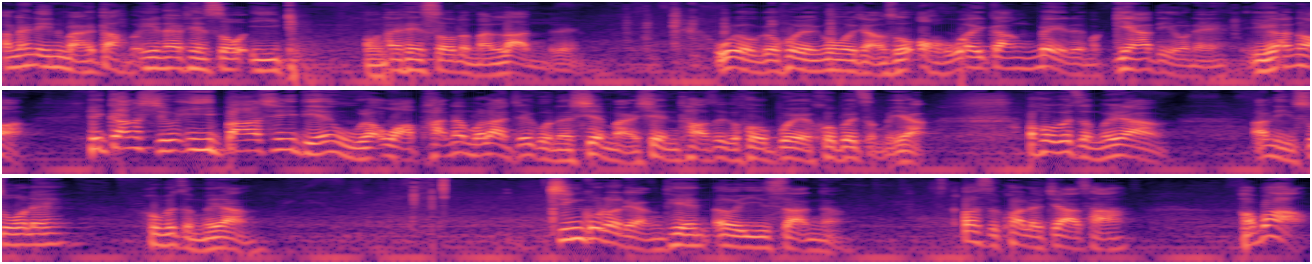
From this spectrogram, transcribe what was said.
啊，那天你买得到吗？因为那天收一，哦，那天收的蛮烂的。我有个会员跟我讲说，哦，我刚卖了嘛，惊掉呢。你看话，一刚收一八七点五了，哇，盘那么烂，结果呢，现买现套，这个会不会会不会怎么样？会不会怎么样？啊，你说呢？会不会怎么样？经过了两天二一三呢，二十块的价差，好不好？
